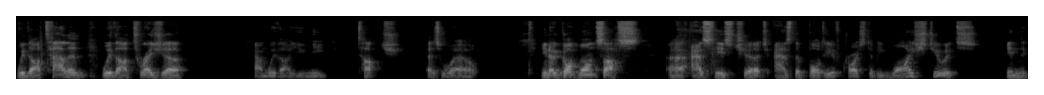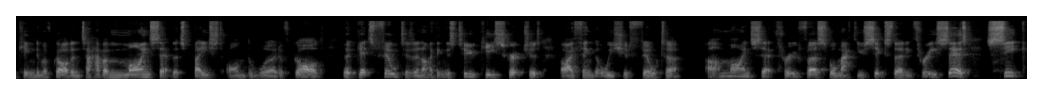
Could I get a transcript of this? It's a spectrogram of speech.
with our talent with our treasure and with our unique touch as well you know god wants us uh, as his church, as the body of Christ, to be wise stewards in the kingdom of God and to have a mindset that's based on the word of God that gets filtered. And I think there's two key scriptures I think that we should filter our mindset through. First of all, Matthew 6:33 says, "Seek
